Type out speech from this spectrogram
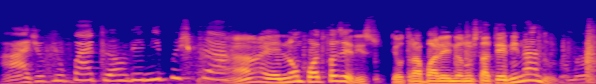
acho que o patrão veio me buscar. Ah, ele não pode fazer isso. Teu trabalho ainda não está terminado. Mas,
